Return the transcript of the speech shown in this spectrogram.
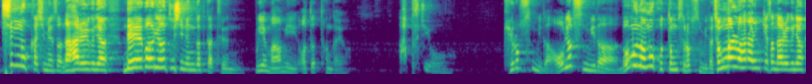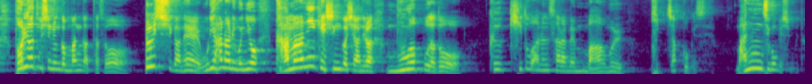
침묵하시면서 나를 그냥 내버려 두시는 것 같은 우리의 마음이 어떻던가요? 아프지요. 괴롭습니다. 어렵습니다. 너무너무 고통스럽습니다. 정말로 하나님께서 나를 그냥 버려두시는 것만 같아서 그 시간에 우리 하나님은요, 가만히 계신 것이 아니라 무엇보다도 그 기도하는 사람의 마음을 붙잡고 계세요. 만지고 계십니다.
